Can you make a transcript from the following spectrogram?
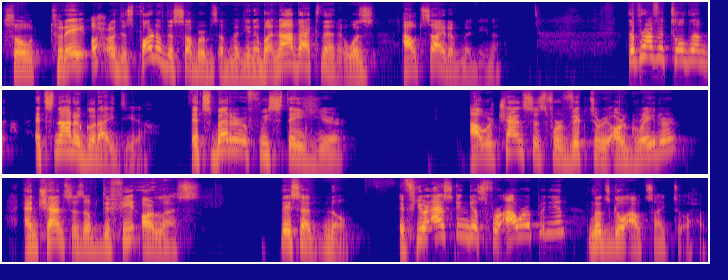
So today, Uhud is part of the suburbs of Medina, but not back then. It was outside of Medina. The Prophet told them, it's not a good idea. It's better if we stay here. Our chances for victory are greater and chances of defeat are less. They said, no. If you're asking us for our opinion, let's go outside to Uhud.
